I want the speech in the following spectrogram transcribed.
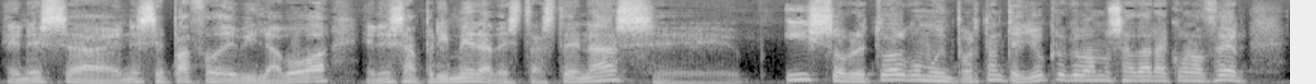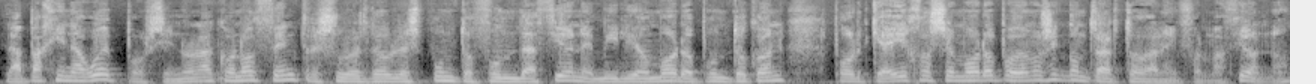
en, esa, en ese pazo de Vilaboa, en esa primera de estas cenas eh, y sobre todo algo muy importante, yo creo que vamos a dar a conocer la página web, por si no la conocen, www.fundacionemiliomoro.com, porque ahí, José Moro, podemos encontrar toda la información, ¿no?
